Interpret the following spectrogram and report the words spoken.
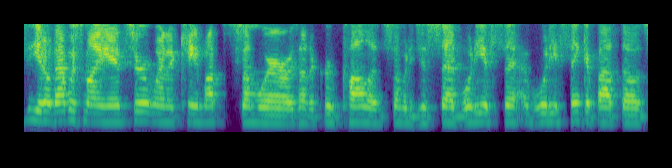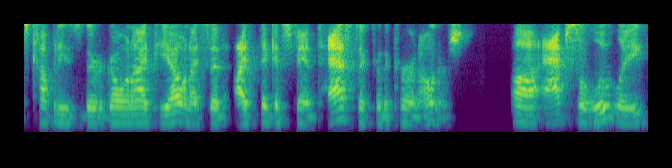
you know, that was my answer when it came up somewhere. I was on a group call and somebody just said, "What do you think? What do you think about those companies that are going IPO?" And I said, "I think it's fantastic for the current owners." Uh, absolutely.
